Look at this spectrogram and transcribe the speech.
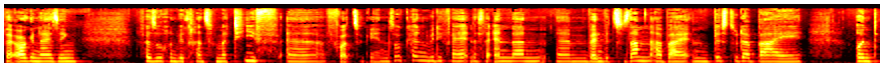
bei Organizing versuchen wir transformativ äh, vorzugehen. So können wir die Verhältnisse ändern. Ähm, wenn wir zusammenarbeiten, bist du dabei. Und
